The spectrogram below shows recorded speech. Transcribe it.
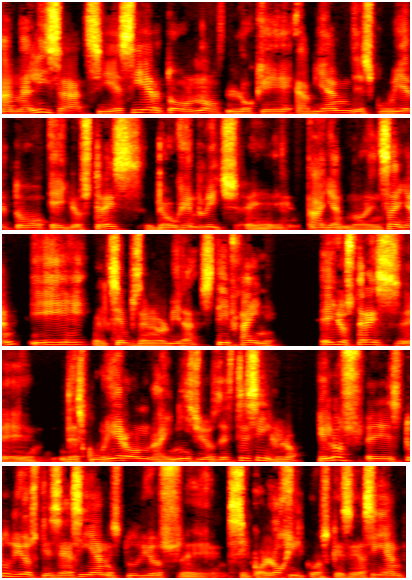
analiza si es cierto o no lo que habían descubierto ellos tres, Joe Henrich, eh, Ayan y, el siempre se me olvida, Steve Heine. Ellos tres eh, descubrieron a inicios de este siglo que los eh, estudios que se hacían, estudios eh, psicológicos que se hacían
